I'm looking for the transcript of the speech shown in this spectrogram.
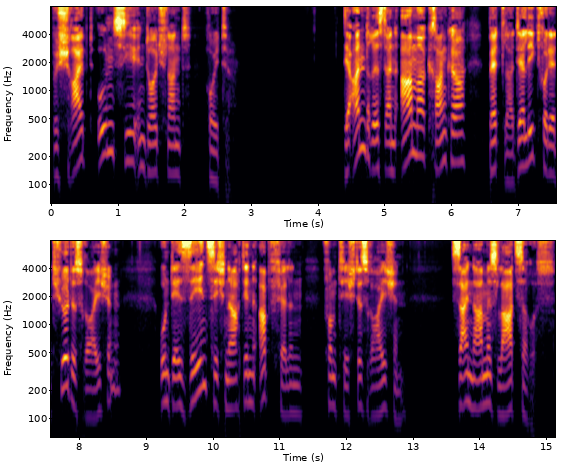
beschreibt uns hier in Deutschland heute. Der andere ist ein armer, kranker Bettler, der liegt vor der Tür des Reichen und der sehnt sich nach den Abfällen vom Tisch des Reichen. Sein Name ist Lazarus.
